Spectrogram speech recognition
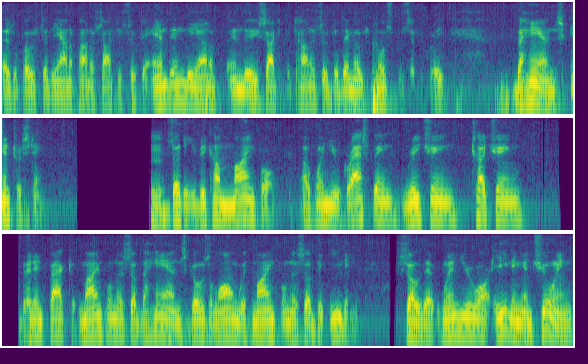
as opposed to the Anapanasati Sutta. And in the in the Satipatthana Sutta, they most most specifically the hands interesting Hmm. so that you become mindful of when you're grasping, reaching, touching. But in fact, mindfulness of the hands goes along with mindfulness of the eating. So that when you are eating and chewing,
